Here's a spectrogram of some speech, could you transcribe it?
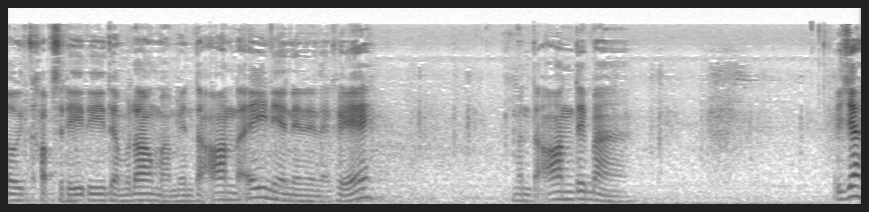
លយខប់សេរីរីតែម្ដងបាទមានតអន់អីនេះនេះឃើញមិនតអន់ទេបាទអីយ៉ា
